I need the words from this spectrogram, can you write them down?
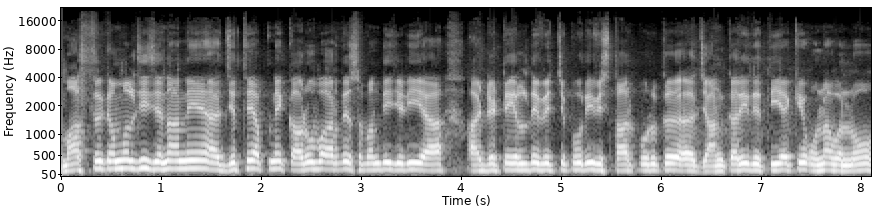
ਮਾਸਟਰ ਕਮਲ ਜੀ ਜਿਨ੍ਹਾਂ ਨੇ ਅ, ਜਿੱਥੇ ਆਪਣੇ ਕਾਰੋਬਾਰ ਦੇ ਸੰਬੰਧੀ ਜਿਹੜੀ ਆ ਡਿਟੇਲ ਦੇ ਵਿੱਚ ਪੂਰੀ ਵਿਸਤਾਰਪੂਰਕ ਅ, ਜਾਣਕਾਰੀ ਦਿੱਤੀ ਹੈ ਕਿ ਉਹਨਾਂ ਵੱਲੋਂ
